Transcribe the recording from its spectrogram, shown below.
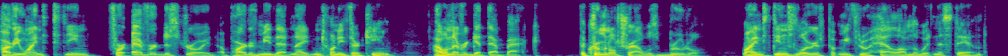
Harvey Weinstein forever destroyed a part of me that night in 2013. I will never get that back. The criminal trial was brutal. Weinstein's lawyers put me through hell on the witness stand.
